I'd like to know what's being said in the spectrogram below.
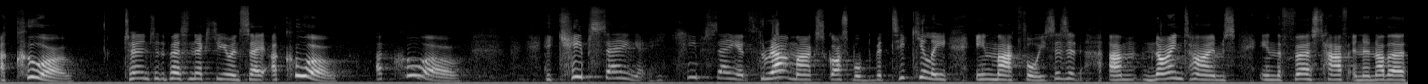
akuo. Turn to the person next to you and say, akuo, akuo. He keeps saying it. He keeps saying it throughout Mark's gospel, particularly in Mark 4. He says it um, nine times in the first half and another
